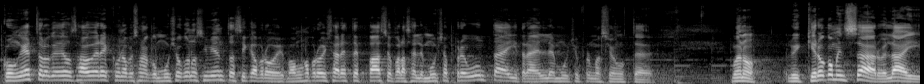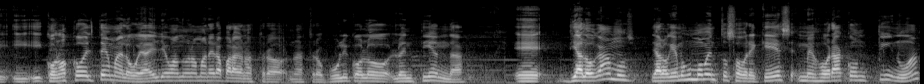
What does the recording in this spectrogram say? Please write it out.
con esto lo que dejo saber es que una persona con mucho conocimiento, así que vamos a aprovechar este espacio para hacerle muchas preguntas y traerle mucha información a ustedes. Bueno, Luis, quiero comenzar, ¿verdad? Y, conozco el tema y lo voy a ir llevando de una manera para que nuestro, nuestro público lo, entienda. Eh, dialogamos, dialoguemos un momento sobre qué es mejora continua,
